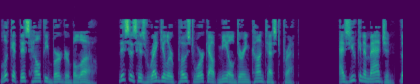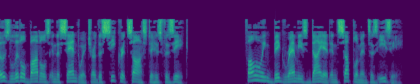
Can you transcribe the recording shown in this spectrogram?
Look at this healthy burger below. This is his regular post-workout meal during contest prep. As you can imagine, those little bottles in the sandwich are the secret sauce to his physique. Following Big Ramy's diet and supplements is easy.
